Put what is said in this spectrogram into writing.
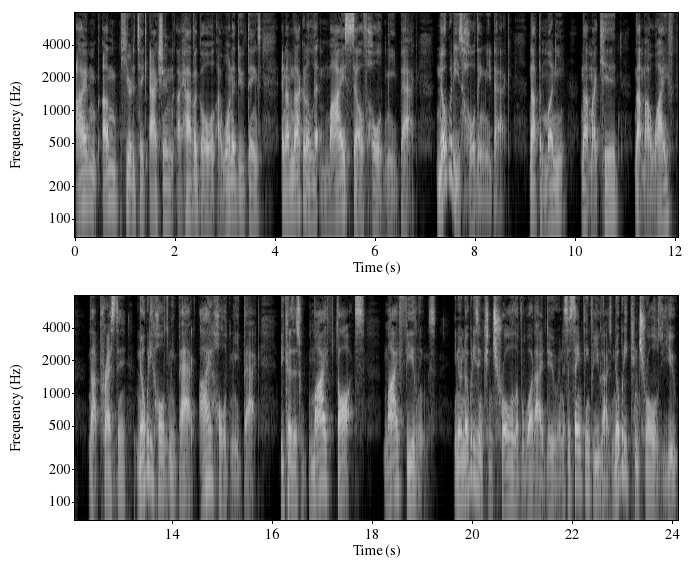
I'm I'm here to take action. I have a goal. I want to do things, and I'm not going to let myself hold me back. Nobody's holding me back. Not the money, not my kid, not my wife, not Preston. Nobody holds me back. I hold me back because it's my thoughts, my feelings. You know, nobody's in control of what I do. And it's the same thing for you guys. Nobody controls you.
